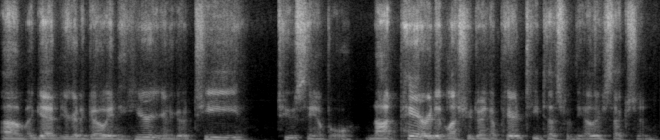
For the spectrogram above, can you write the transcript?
Um, again, you're going to go in here, you're going two go T to sample, not paired unless you're doing a paired t-test from the other section.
